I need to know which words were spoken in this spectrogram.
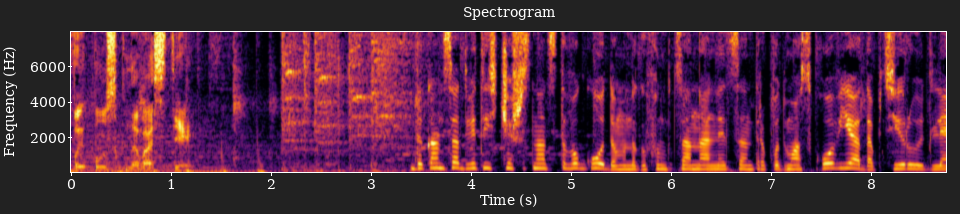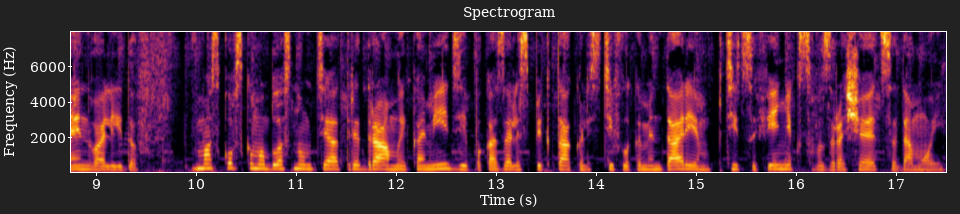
Выпуск новостей. До конца 2016 года многофункциональные центры Подмосковья адаптируют для инвалидов. В Московском областном театре драмы и комедии показали спектакль с тифлокомментарием «Птица Феникс возвращается домой».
